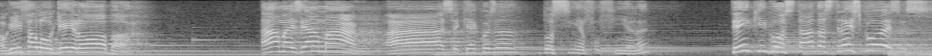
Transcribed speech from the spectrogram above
Alguém falou gueiroba. Ah, mas é amargo. Ah, você quer coisa docinha, fofinha, né? Tem que gostar das três coisas.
